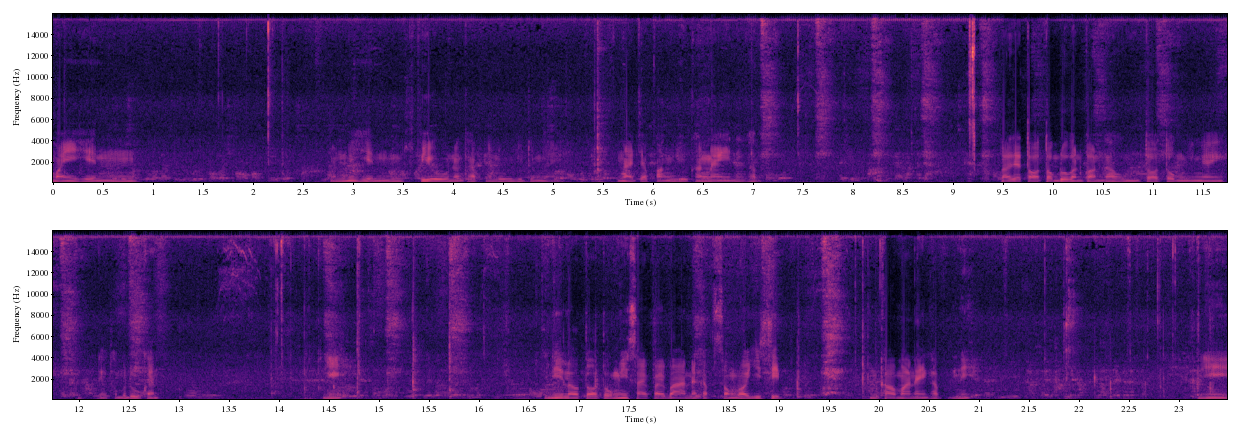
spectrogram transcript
ไม่เห็น มันไม่เห็นฟิวนะครับไม่รู้อยู่ตรงไหน น่าจะฝังอยู่ข้างในนะครับ เราจะต่อตรงดูกันก่อนครับผมต่อตรงยังไง เดี๋ยวเรามาดูกัน นี่ทีนี้เราต่อตรงนี้สายไฟบ้านนะครับ 220 มันเข้ามาไหนครับ นี่ นี่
